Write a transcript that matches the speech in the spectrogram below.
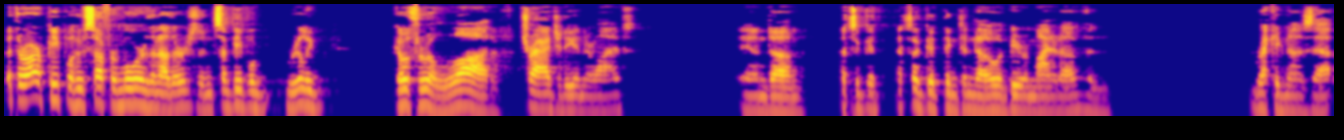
But there are people who suffer more than others, and some people really go through a lot of tragedy in their lives. And um, that's a good that's a good thing to know and be reminded of and recognize that.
